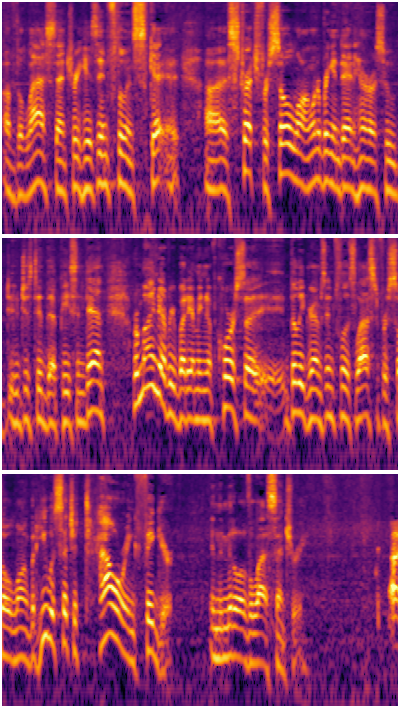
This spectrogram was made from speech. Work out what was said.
of the last century. His influence uh, stretched for so long. I want to bring in Dan Harris, who, who just did that piece. And Dan, remind everybody. I mean, of course, uh, Billy Graham's influence lasted for so long, but he was such a towering figure in the middle of the last century. A,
